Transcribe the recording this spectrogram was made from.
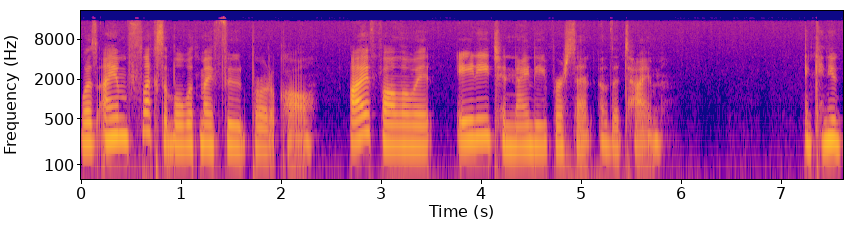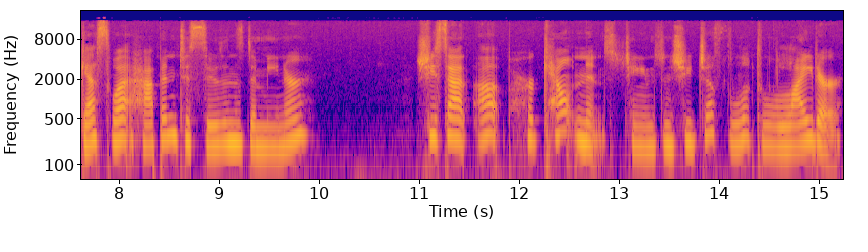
was I am flexible with my food protocol. I follow it 80 to 90% of the time. And can you guess what happened to Susan's demeanor? She sat up, her countenance changed, and she just looked lighter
